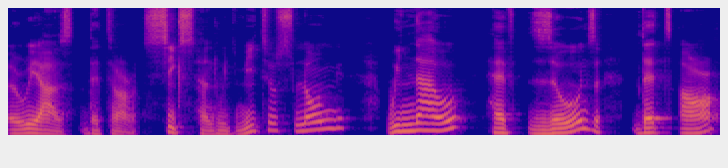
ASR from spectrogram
areas that are 600 meters long. We now have zones that are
